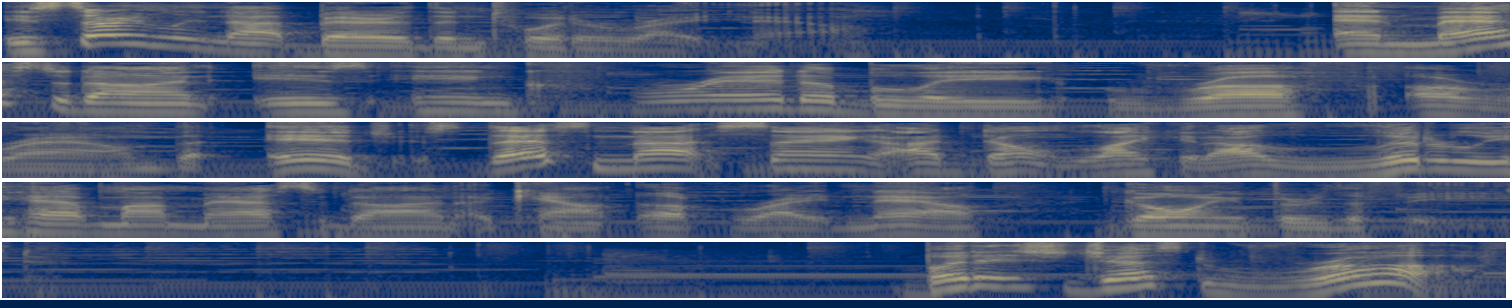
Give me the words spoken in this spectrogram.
It's certainly not better than Twitter right now. And Mastodon is incredibly rough around the edges. That's not saying I don't like it. I literally have my Mastodon account up right now going through the feed. But it's just rough.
